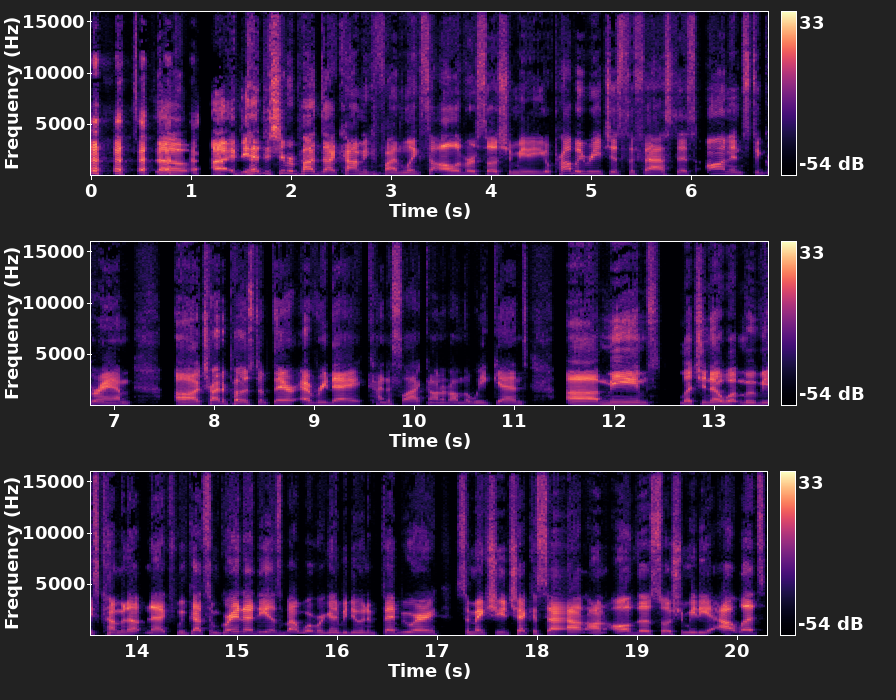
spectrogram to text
so uh, if you head to shiverpod.com you can find links to all of our social media. You'll probably reach us the fastest on instagram. Uh, try to post up there every day kind of slack on it on the weekends. Uh, memes let you know what movies coming up next. We've got some great ideas about what we're going to be doing in february so make sure you check us out on all of those social media outlets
